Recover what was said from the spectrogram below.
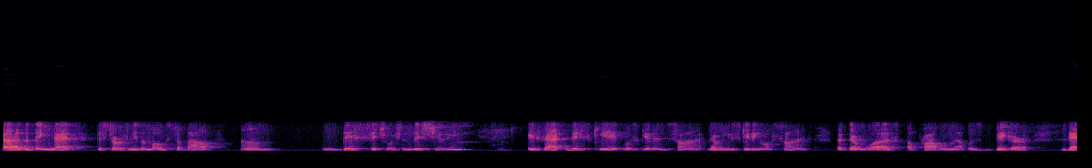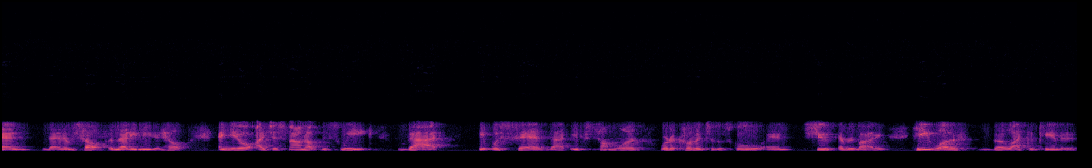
Uh, the thing that disturbs me the most about um, this situation, this shooting, is that this kid was given signs that he was giving off signs that there was a problem that was bigger than than himself and that he needed help. And you know, I just found out this week that it was said that if someone were to come into the school and shoot everybody, he was the likely candidate.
